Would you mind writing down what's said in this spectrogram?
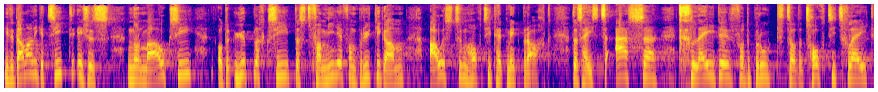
In der damaligen Zeit ist es normal oder üblich dass die Familie vom Bräutigam alles zum Hochzeit hat mitgebracht. Das heisst, das Essen, die Kleider der Brut, das Hochzeitskleid,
